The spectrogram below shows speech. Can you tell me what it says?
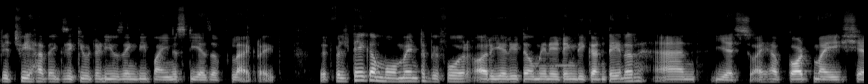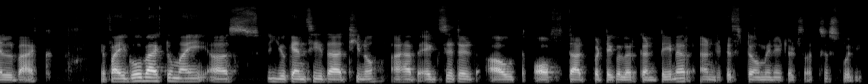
which we have executed using the minus t as a flag right? So it will take a moment before uh, really terminating the container and yes so I have got my shell back. If I go back to my uh, you can see that you know I have exited out of that particular container and it is terminated successfully.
